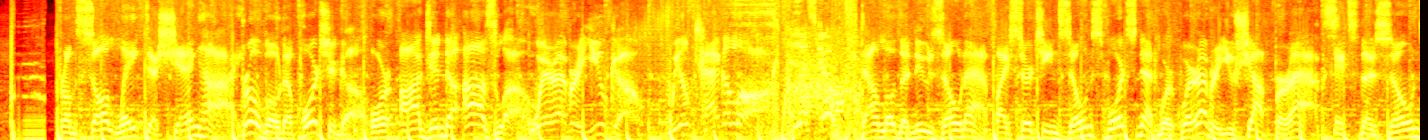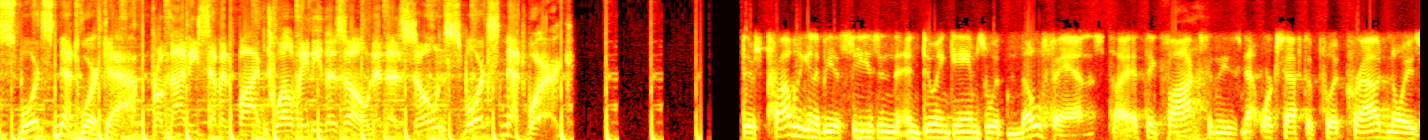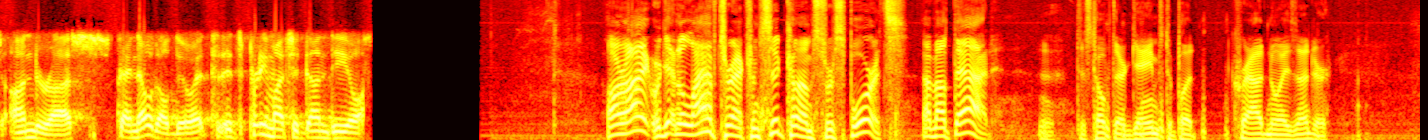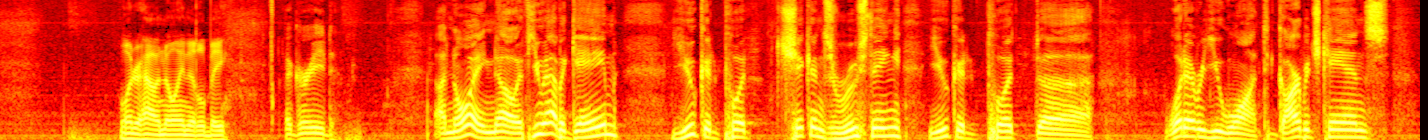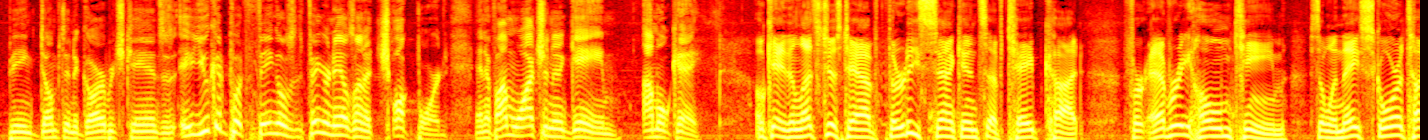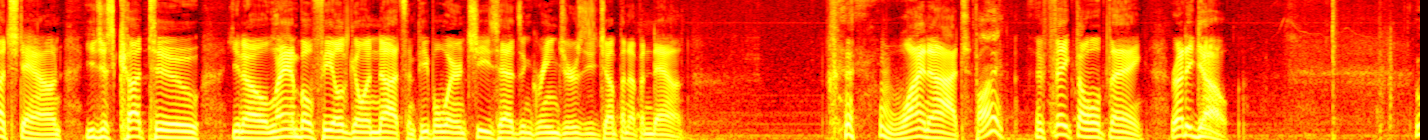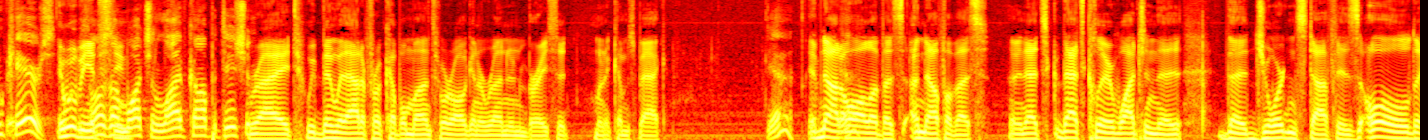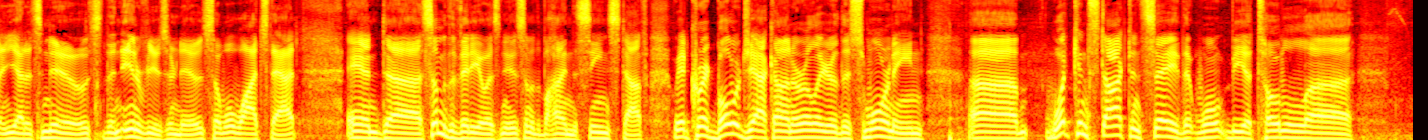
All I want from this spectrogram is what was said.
From Salt Lake to Shanghai, Provo to Portugal, or Ogden to Oslo, wherever you go, we'll tag along. Let's go. Download the new Zone app by searching Zone Sports Network wherever you shop for apps. It's the Zone Sports Network app from 97.5 1280 The Zone and the Zone Sports Network. there's probably going to be a season in doing games with no fans. I think Fox and these networks have to put crowd noise under us. I know they'll do it. It's pretty much a done deal. All right, we're getting a laugh track from sitcoms for sports. How about that? Uh, Just hope they're games to put crowd noise under. Wonder how annoying it'll be. agreed. Annoying? No. If you have a game, you could put chickens roosting. You could put uh, whatever you want. Garbage cans being dumped into garbage cans. Eh, you could put fingers, fingernails on a chalkboard, and if I'm watching a game, I'm okay. Okay, then let's just have 30 seconds of tape cut for every home team. So when they score a touchdown, you just cut to, you know, Lambeau Field going nuts and people wearing cheese heads and green jerseys jumping up and down. Why not? Fine. Fake the whole thing. Ready, go. Who cares? It will be as long as I'm watching live competition. Right. We've been without it for a couple months. We're all going to run and embrace it when it comes back. Yeah. If not all of us, enough of us. I mean, that's that's clear. Watching the the Jordan stuff is old, and yet it's new. So the interviews are new, so we'll watch that. And uh, some of the video is new, some of the behind the scenes stuff. We had Craig Bolerjack on earlier this morning. Um, what can Stockton say that won't be a total? Uh,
